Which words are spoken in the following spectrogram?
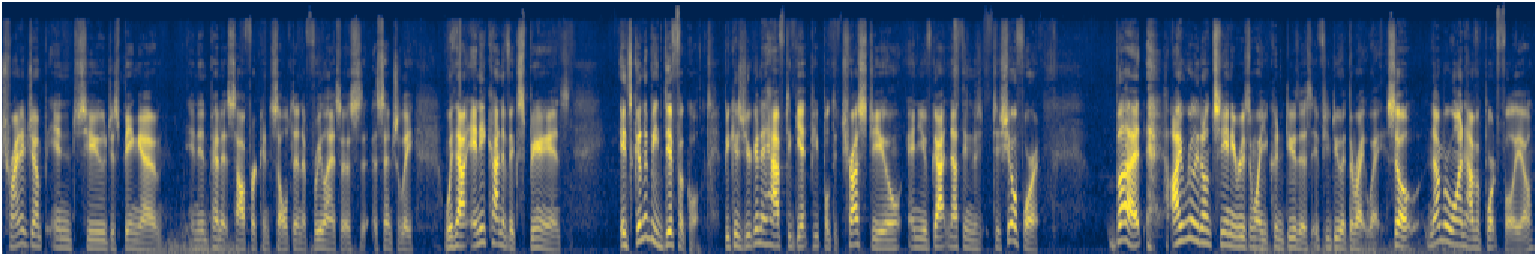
Trying to jump into just being a, an independent software consultant, a freelancer essentially, without any kind of experience, it's going to be difficult because you're going to have to get people to trust you and you've got nothing to, to show for it. But I really don't see any reason why you couldn't do this if you do it the right way. So, number one, have a portfolio.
